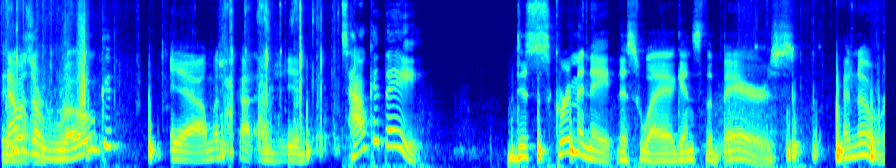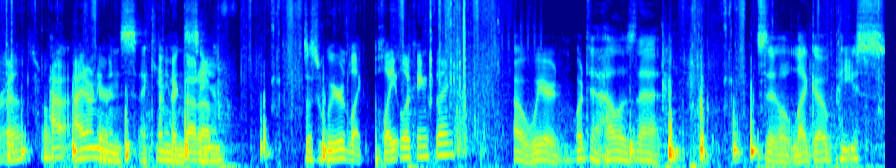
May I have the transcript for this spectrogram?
They That do was a like- rogue? Yeah, I almost got MG'd. How could they discriminate this way against the bears? I know, right? How, I don't Here. even. I can't Pick even see him. This weird like plate looking thing. Oh, weird. What the hell is that? Is it a Lego piece?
